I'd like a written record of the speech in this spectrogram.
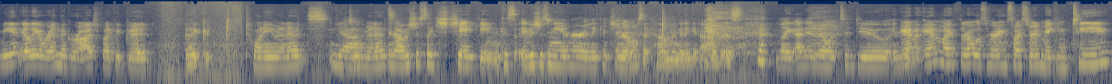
me and Ilya were in the garage for like a good like 20 minutes, 15 Yeah. minutes. And I was just like shaking because it was just me and her in the kitchen. I was like, how am I gonna get out of this? like I didn't know what to do. And And then, and my throat was hurting, so I started making tea.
